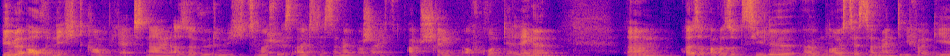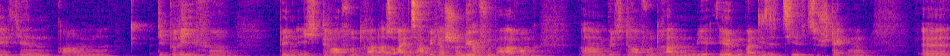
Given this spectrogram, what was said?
Bibel auch nicht komplett, nein. Also da würde mich zum Beispiel das Alte Testament wahrscheinlich abschränken aufgrund der Länge. Ähm, also aber so Ziele, ähm, Neues Testament, die Evangelien, ähm, die Briefe, bin ich drauf und dran. Also eins habe ich ja schon, die Offenbarung bin ich drauf und dran, mir irgendwann diese Ziele zu stecken. Äh,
